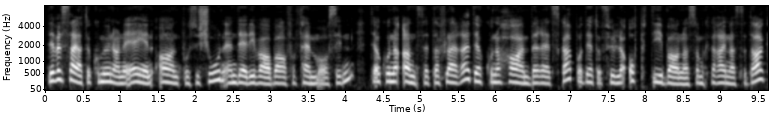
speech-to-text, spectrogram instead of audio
Det vil si at kommunene er i en annen posisjon enn det de var bare for fem år siden. Til å kunne ansette flere, til å kunne ha en beredskap og det til å fylle opp de barna som hver eneste dag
